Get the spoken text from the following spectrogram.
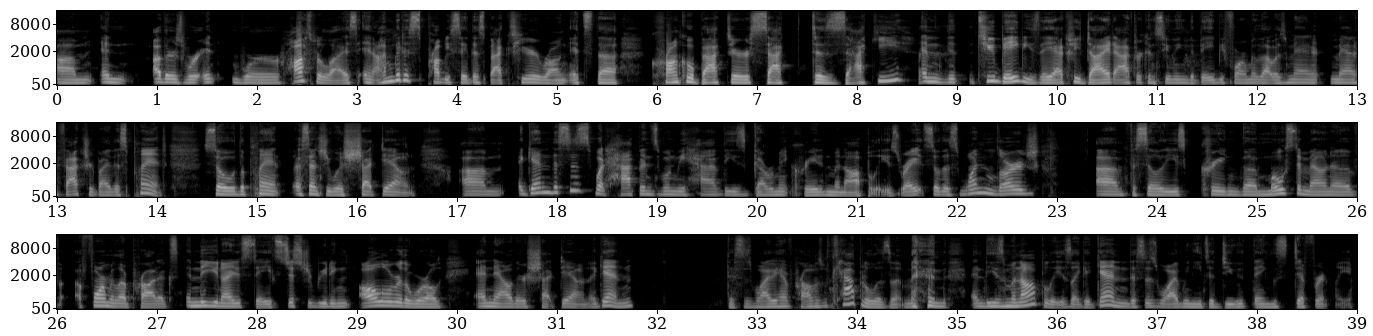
um, and others were in, were hospitalized. And I'm to probably say this bacteria wrong. It's the Chronicobacter sac Tazaki. And the two babies, they actually died after consuming the baby formula that was man- manufactured by this plant. So the plant essentially was shut down. Um, again, this is what happens when we have these government created monopolies, right? So this one large um, facilities creating the most amount of uh, formula products in the United States, distributing all over the world, and now they're shut down. Again, this is why we have problems with capitalism and and these monopolies like again this is why we need to do things differently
